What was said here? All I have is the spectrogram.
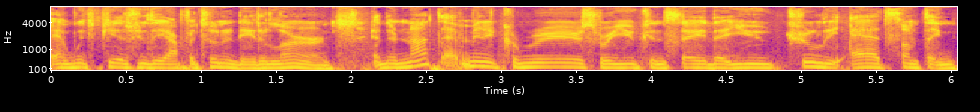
and which gives you the opportunity to learn. And there are not that many careers where you can say that you truly add something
